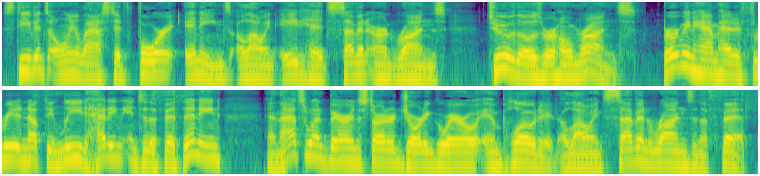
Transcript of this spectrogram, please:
Stevens only lasted 4 innings, allowing 8 hits, 7 earned runs. Two of those were home runs. Birmingham had a 3 0 lead heading into the 5th inning, and that's when Barons starter Jordan Guerrero imploded, allowing seven runs in the fifth.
